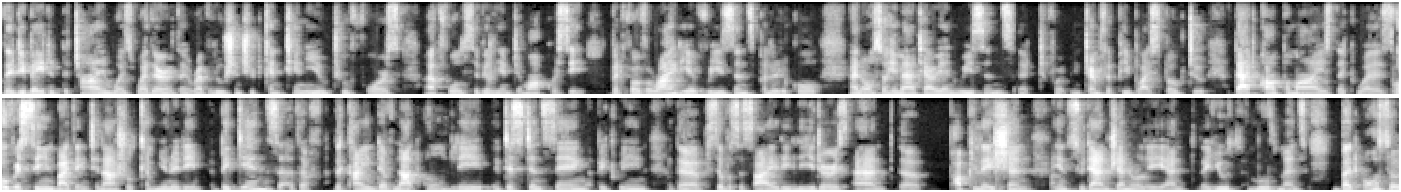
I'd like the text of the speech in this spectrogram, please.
The debate at the time was whether the revolution should continue to force a full civilian democracy. But for a variety of reasons, political and also humanitarian reasons, that for, in terms of people I spoke to, that compromise that was overseen by the international community begins the, the kind of not only distancing between the civil society leaders and the population in Sudan generally and the youth movements, but also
